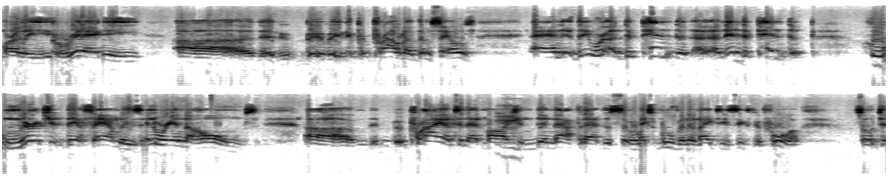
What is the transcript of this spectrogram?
morally correct, they, uh, they, were proud of themselves, and they were a dependent, uh, an independent who nurtured their families and were in the homes. Um, prior to that march, and then after that, the civil rights movement of 1964. So, to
